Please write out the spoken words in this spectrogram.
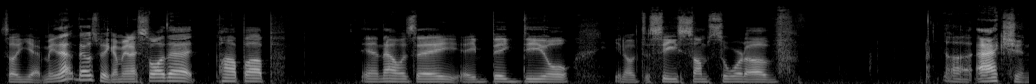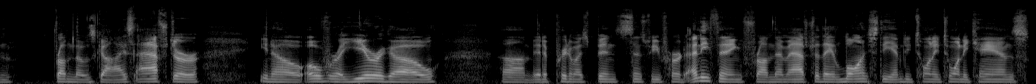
So yeah, I mean that that was big. I mean I saw that pop up, and that was a a big deal. You know, to see some sort of uh, action from those guys after, you know, over a year ago. Um, it had pretty much been since we've heard anything from them after they launched the MD 2020 cans.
